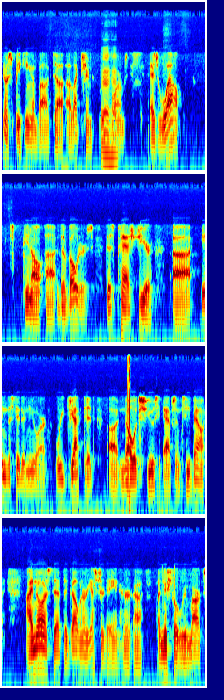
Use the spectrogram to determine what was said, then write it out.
You know, speaking about uh, election mm-hmm. reforms mm-hmm. as well, you know, uh, the voters this past year uh, in the state of New York rejected no excuse absentee ballot. I noticed that the governor yesterday in her uh, initial remarks,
